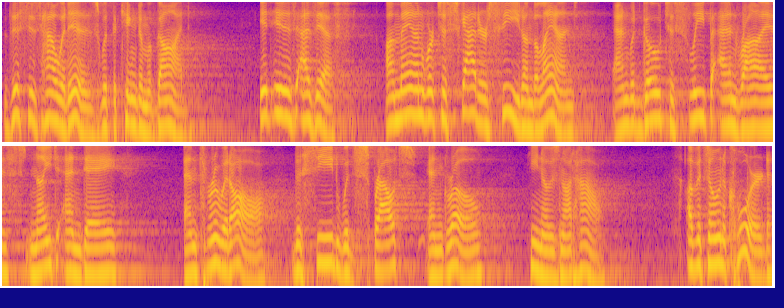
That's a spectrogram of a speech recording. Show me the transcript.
This is how it is with the kingdom of God. It is as if a man were to scatter seed on the land and would go to sleep and rise night and day, and through it all, the seed would sprout and grow, he knows not how. Of its own accord,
